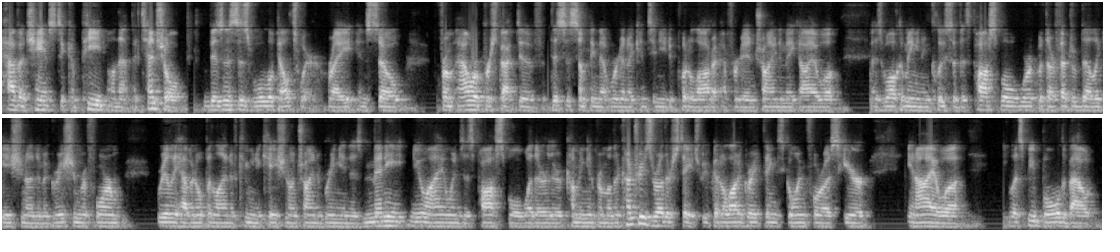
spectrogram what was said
have a chance to compete on that potential, businesses will look elsewhere, right? And so, from our perspective, this is something that we're going to continue to put a lot of effort in trying to make Iowa as welcoming and inclusive as possible, work with our federal delegation on immigration reform, really have an open line of communication on trying to bring in as many new Iowans as possible, whether they're coming in from other countries or other states. We've got a lot of great things going for us here in Iowa. Let's be bold about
